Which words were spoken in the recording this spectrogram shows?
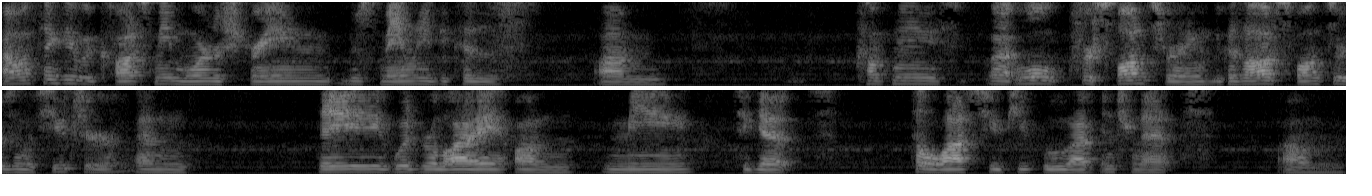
I don't think it would cost me more to stream, just mainly because um, companies, uh, well, for sponsoring, because I'll have sponsors in the future, and they would rely on me to get to the last few people who have internet um,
